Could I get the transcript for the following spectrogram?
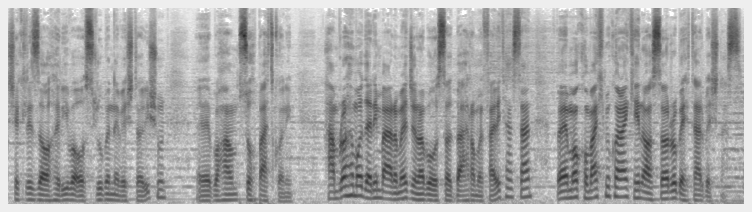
شکل ظاهری و اسلوب نوشتاریشون با هم صحبت کنیم. همراه ما در این برنامه جناب استاد بهرام فرید هستند و ما کمک می‌کنن که این آثار رو بهتر بشناسیم.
